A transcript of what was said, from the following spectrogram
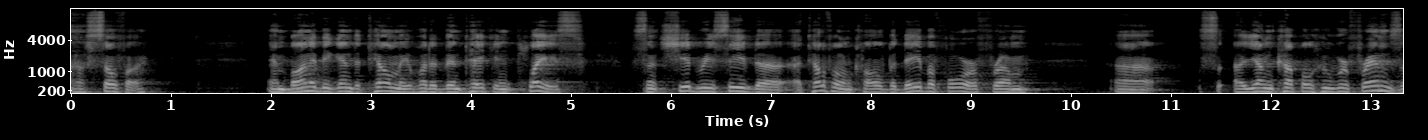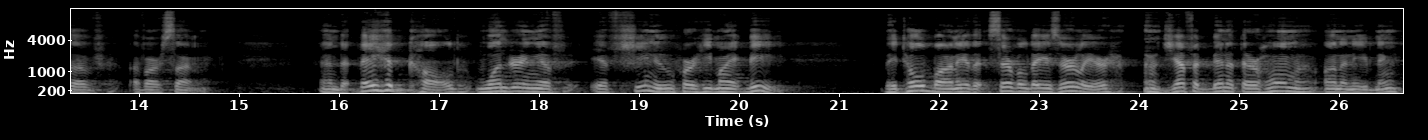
uh, sofa, and Bonnie began to tell me what had been taking place since she had received a, a telephone call the day before from uh, a young couple who were friends of, of our son. And they had called wondering if, if she knew where he might be. They told Bonnie that several days earlier, Jeff had been at their home on an evening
